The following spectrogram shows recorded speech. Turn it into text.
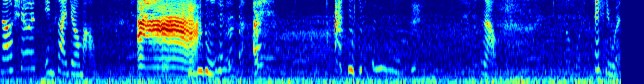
Now show us inside your mouth. ah. Now, a few words.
